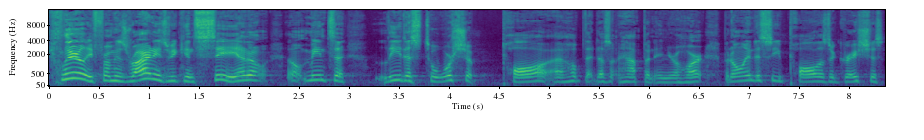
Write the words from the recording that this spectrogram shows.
clearly from his writings, we can see, I don't, I don't mean to lead us to worship Paul. I hope that doesn't happen in your heart, but only to see Paul as a gracious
